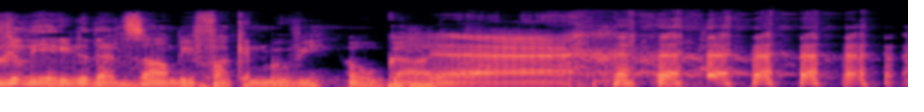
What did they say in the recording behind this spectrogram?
really hated that zombie fucking movie. Oh god, Yeah.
